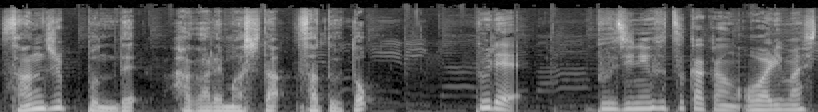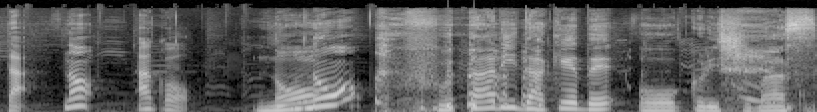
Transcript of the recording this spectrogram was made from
30分で剥がれましたサトゥとプレ無事に2日間終わりました。のあこ。のの？2人だけでお送り します。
